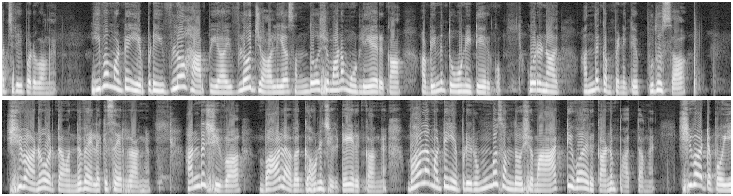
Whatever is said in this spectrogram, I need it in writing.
ஆச்சரியப்படுவாங்க. இவன் மட்டும் எப்படி இவ்வளோ ஹாப்பியாக இவ்வளோ ஜாலியாக சந்தோஷமான மூட்லேயே இருக்கான் அப்படின்னு தோணிட்டே இருக்கும். ஒரு நாள் அந்த கம்பெனிக்கு புதுசாக சிவான்னு ஒருத்தன் வந்து வேலைக்கு சேர்றாங்க. அந்த சிவா பாலாவை கவனிச்சுக்கிட்டே இருக்காங்க. பாலா மட்டும் எப்படி ரொம்ப சந்தோஷமாக ஆக்டிவாக இருக்கான்னு பார்த்தாங்க. சிவாட்ட போய்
